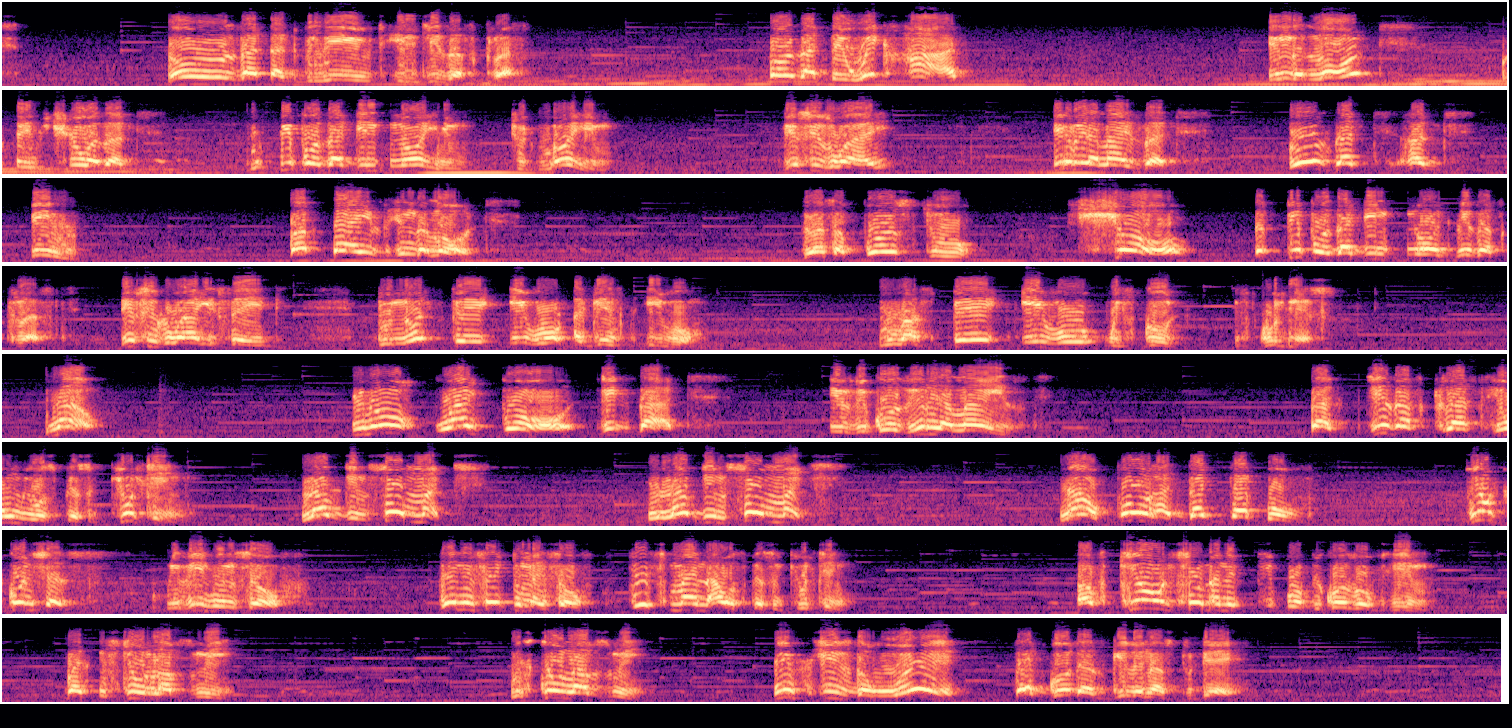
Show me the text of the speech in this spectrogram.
those that had believed in Jesus Christ, so that they work hard in the Lord to ensure that the people that didn't know Him should know Him. This is why he realized that those that had been baptized in the Lord, they were supposed to show the people that didn't know Jesus Christ. This is why he said, do not pay evil against evil. You must pay evil with good, with goodness. Now, you know why Paul did that is because he realized that Jesus Christ, whom he was persecuting, loved him so much. He loved him so much. Now Paul had that type of guilt conscience within himself. Then he said to myself, this man I was persecuting, I've killed so many people because of him, but he still loves me. He still loves me. This is the word that God has given us today.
